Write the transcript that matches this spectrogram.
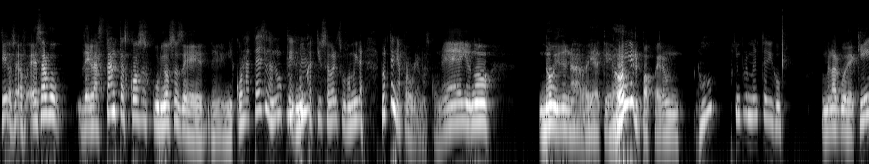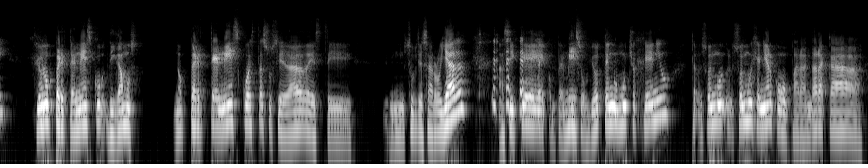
Sí, o sea, es algo de las tantas cosas curiosas de, de Nikola Tesla, ¿no? Que nunca quiso saber su familia. No tenía problemas con ellos, no, no vivió una vida que, ay, el papá era un... No, simplemente dijo, yo me largo de aquí, yo no pertenezco, digamos, no pertenezco a esta sociedad este, mm, subdesarrollada, así que con permiso, yo tengo mucho genio, soy muy, soy muy genial como para andar acá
